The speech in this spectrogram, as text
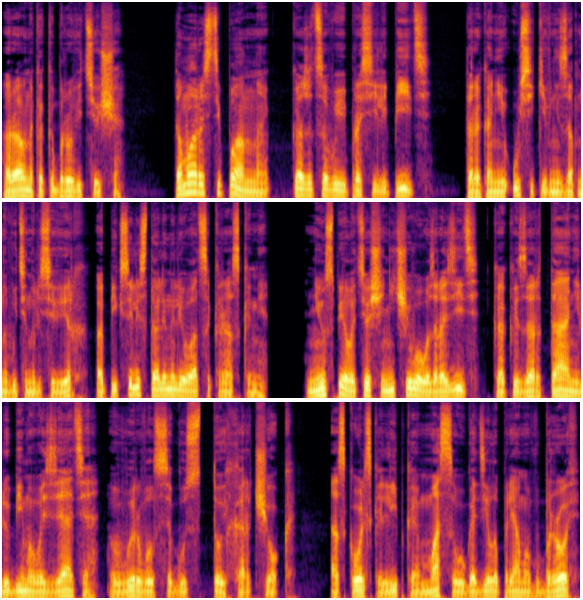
равно как и брови теща. «Тамара Степановна, кажется, вы просили пить». Тараканьи усики внезапно вытянулись вверх, а пиксели стали наливаться красками. Не успела теща ничего возразить, как изо рта нелюбимого зятя вырвался густой харчок. А скользкая липкая масса угодила прямо в бровь,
